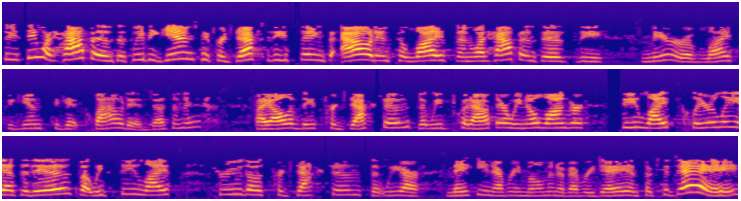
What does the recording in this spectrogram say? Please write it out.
So you see what happens as we begin to project these things out into life, then what happens is the mirror of life begins to get clouded, doesn't it? By all of these projections that we put out there. We no longer see life clearly as it is, but we see life through those projections that we are making every moment of every day. And so today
